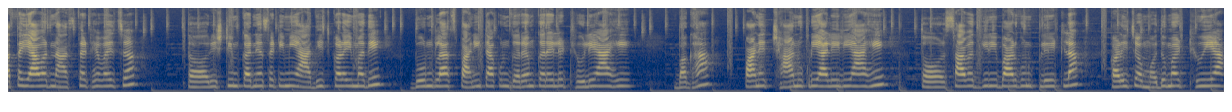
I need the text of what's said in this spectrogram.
आता यावर नाश्ता ठेवायचं. तर स्टीम करण्यासाठी मी आधीच कढईमध्ये दोन ग्लास पाणी टाकून गरम करायला ठेवले आहे. बघा पाण्यात छान उकळी आलेली आहे. तर सावधगिरी बाळगून प्लेटला कढईच्या मधोमध ठेवूया.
